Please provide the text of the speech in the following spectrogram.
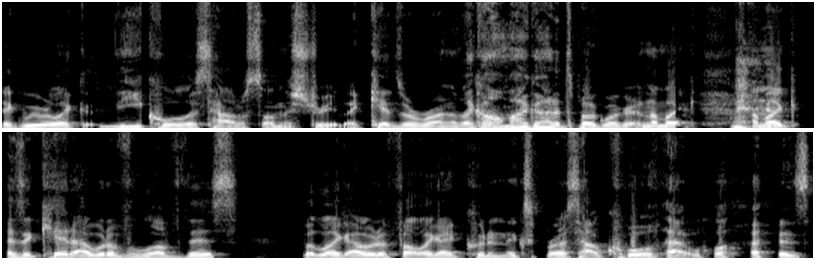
Like we were like the coolest house on the street. Like kids were running like, oh my god, it's Pokemon. And I'm like, I'm like, as a kid, I would have loved this but like I would have felt like I couldn't express how cool that was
